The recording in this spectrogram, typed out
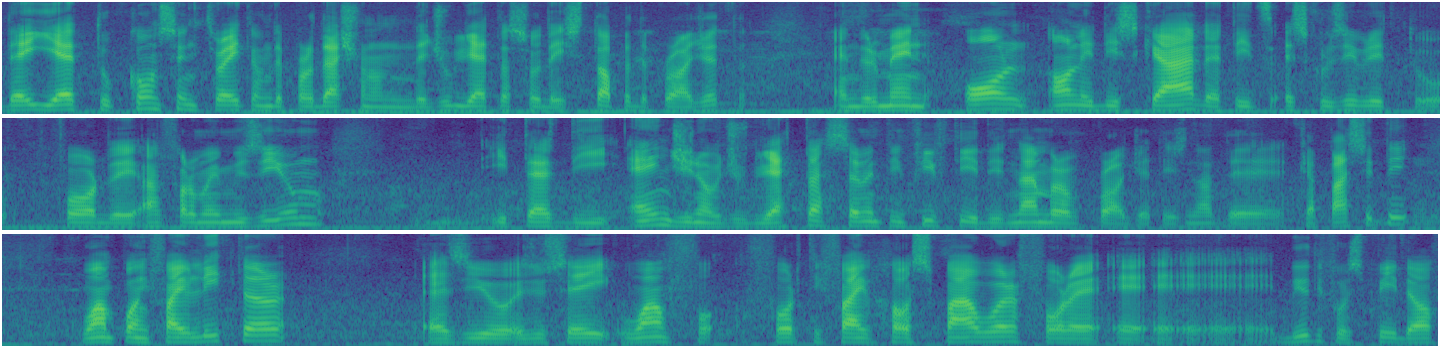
they had to concentrate on the production on the Giulietta so they stopped the project and remain all, only this car that is exclusively to, for the Alfa Romeo Museum. It has the engine of Giulietta 1750 the number of project is not the capacity. 1.5 liter as you as you say 145 horsepower for a- a- a beautiful speed of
